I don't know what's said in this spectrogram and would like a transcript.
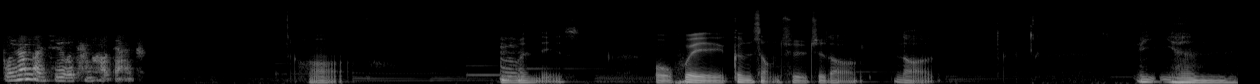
不那么具有参考价值。哦，明白你的意思。我会更想去知道那，哎，嗯，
